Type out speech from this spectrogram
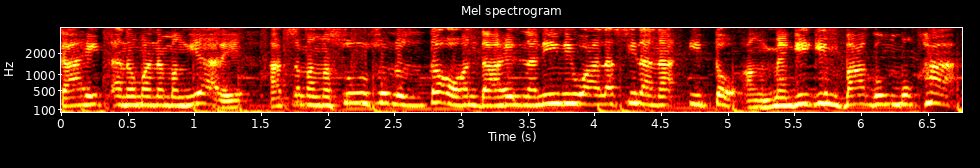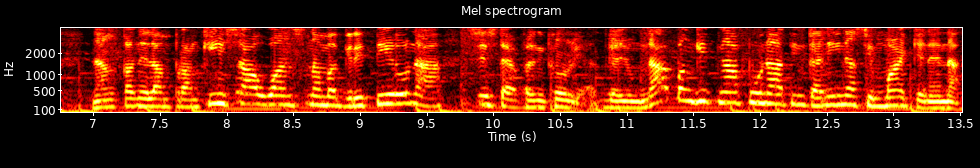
kahit ano man ang mangyari at sa mga susunod na taon dahil naniniwala sila na ito ang magiging bagong mukha ng kanilang prangkisa once na magretiro na si Stephen Curry. At gayong nabanggit nga po natin kanina si Markkinen na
